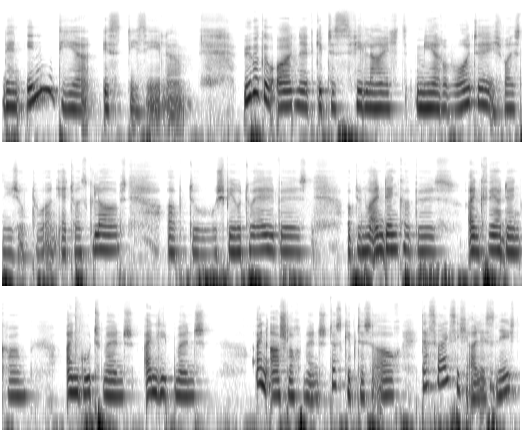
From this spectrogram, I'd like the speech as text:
Denn in dir ist die Seele. Übergeordnet gibt es vielleicht mehrere Worte. Ich weiß nicht, ob du an etwas glaubst, ob du spirituell bist, ob du nur ein Denker bist, ein Querdenker, ein Gutmensch, ein Liebmensch, ein Arschlochmensch. Das gibt es auch. Das weiß ich alles nicht.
